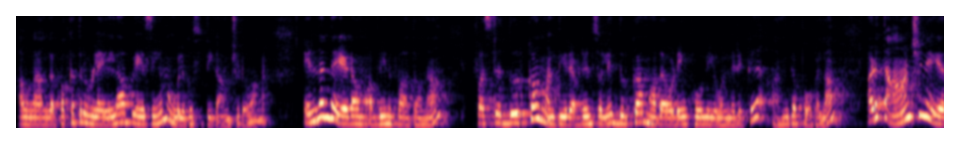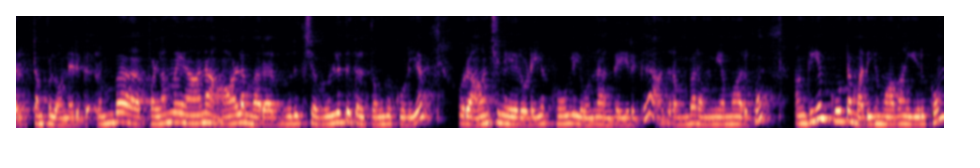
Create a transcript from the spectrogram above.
அவங்க அங்கே பக்கத்தில் உள்ள எல்லா பிளேஸையும் உங்களுக்கு சுற்றி காமிச்சிடுவாங்க. எந்தெந்த இடம் அப்படின்னு பார்த்தோன்னா ஃபஸ்ட்டு துர்கா மந்திர் அப்படின்னு சொல்லி துர்கா மாதாவுடைய கோவில் ஒன்று இருக்குது அங்கே போகலாம். அடுத்து ஆஞ்சநேயர் டெம்பிள் ஒன்று இருக்குது ரொம்ப பழமையான ஆழமர விரிச்ச விழுதுகள் தொங்கக்கூடிய ஒரு ஆஞ்சநேயருடைய கோவில் ஒன்று அங்கே இருக்குது அது ரொம்ப ரம்யமாக இருக்கும். அங்கேயும் கூட்டம் அதிகமாக தான் இருக்கும்.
